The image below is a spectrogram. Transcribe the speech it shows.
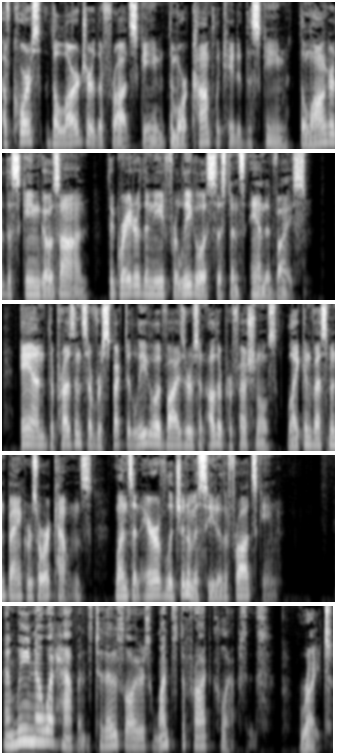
Of course, the larger the fraud scheme, the more complicated the scheme, the longer the scheme goes on, the greater the need for legal assistance and advice and the presence of respected legal advisors and other professionals, like investment bankers or accountants, lends an air of legitimacy to the fraud scheme. And we know what happens to those lawyers once the fraud collapses. Right.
